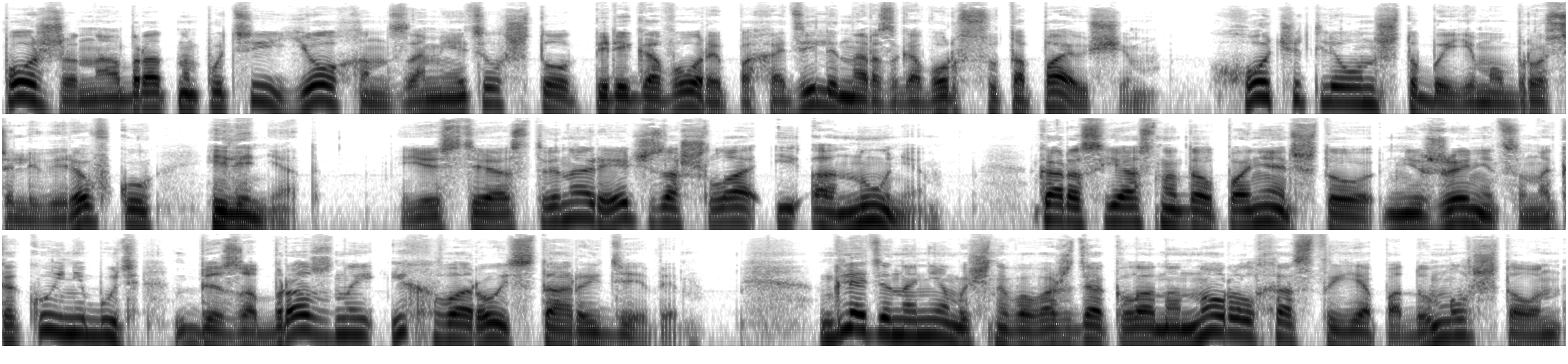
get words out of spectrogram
Позже, на обратном пути, Йохан заметил, что переговоры походили на разговор с утопающим. Хочет ли он, чтобы ему бросили веревку или нет? Естественно, речь зашла и о Нуне, Карас ясно дал понять, что не женится на какой-нибудь безобразной и хворой старой деве. Глядя на немощного вождя клана Норлхаст, я подумал, что он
